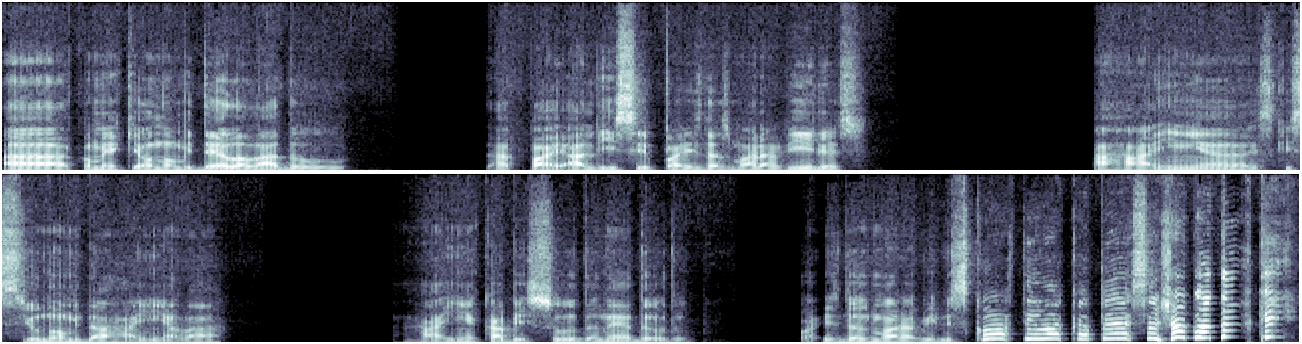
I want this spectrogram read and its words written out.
a. Como é que é o nome dela lá do. Da Alice, o País das Maravilhas a rainha, esqueci o nome da rainha lá. Rainha cabeçuda, né? Do, do País das Maravilhas. Corte a cabeça, aqui!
